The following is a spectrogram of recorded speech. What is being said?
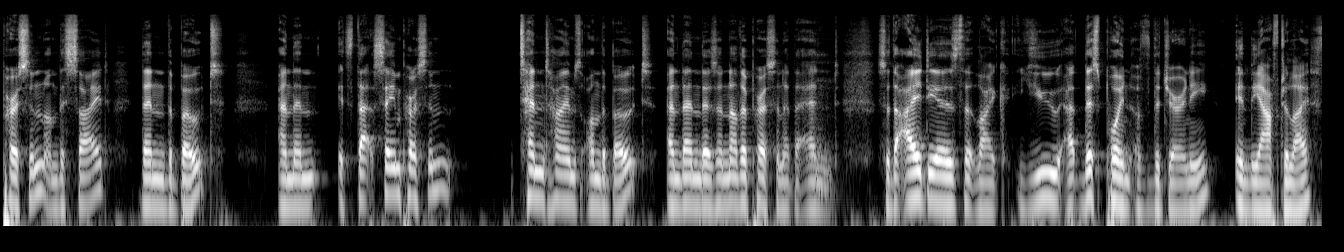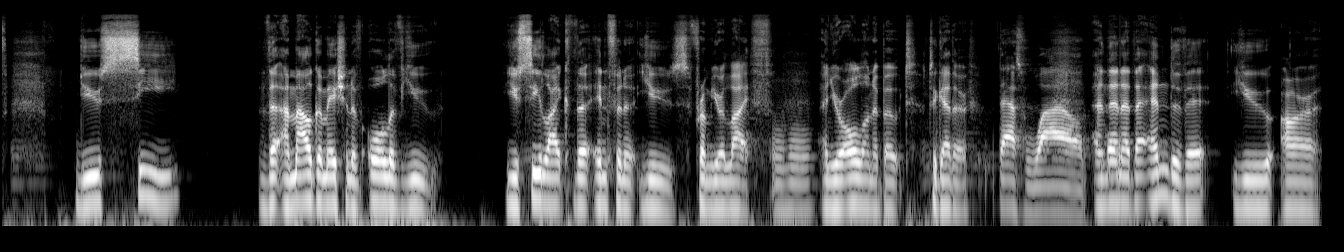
person on this side, then the boat, and then it's that same person 10 times on the boat and then there's another person at the end. So the idea is that like you at this point of the journey in the afterlife you see the amalgamation of all of you you see like the infinite yous from your life mm-hmm. and you're all on a boat together. That's wild. and then at the end of it you are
